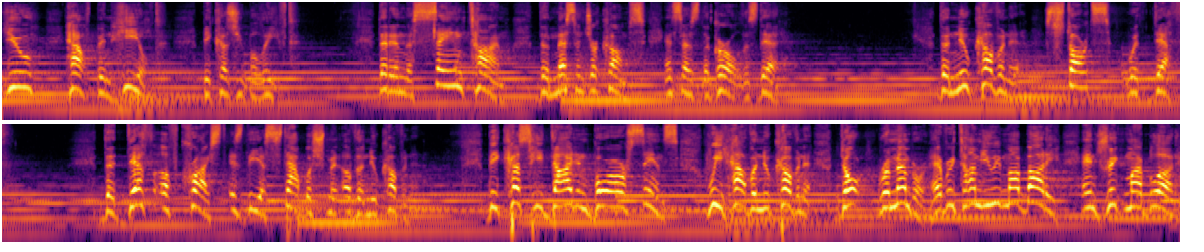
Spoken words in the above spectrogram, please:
You have been healed because you believed. That in the same time, the messenger comes and says, The girl is dead. The new covenant starts with death. The death of Christ is the establishment of the new covenant. Because he died and bore our sins, we have a new covenant. Don't remember, every time you eat my body and drink my blood,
